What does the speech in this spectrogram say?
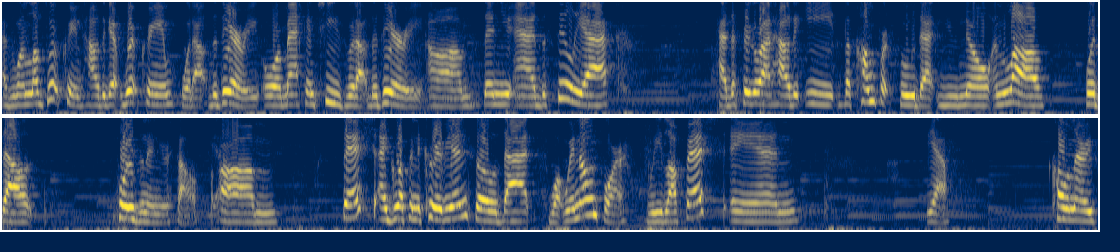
everyone loves whipped cream, how to get whipped cream without the dairy or mac and cheese without the dairy. Um, then you add the celiac, had to figure out how to eat the comfort food that you know and love without poisoning yourself. Yeah. Um, fish, I grew up in the Caribbean, so that's what we're known for. We love fish, and yeah, culinary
